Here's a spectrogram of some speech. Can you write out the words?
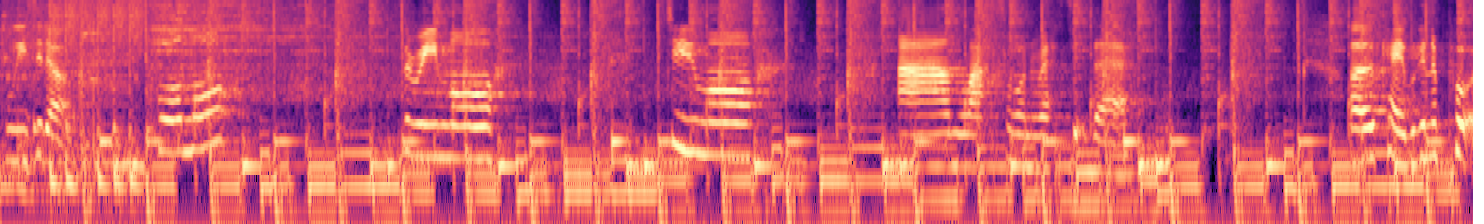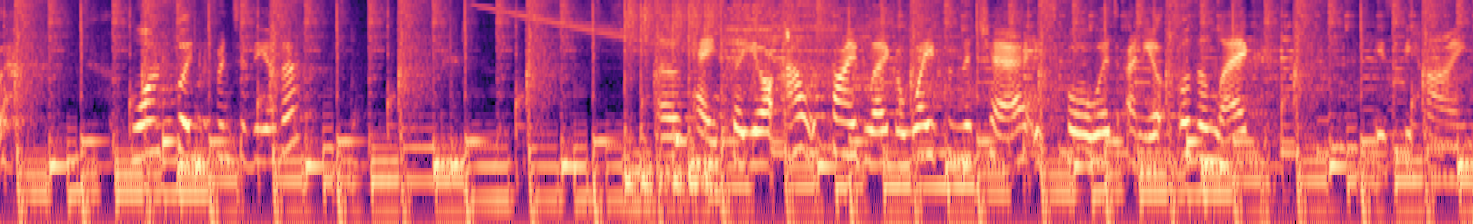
Squeeze it up. Four more. Three more. Two more. And last one, rest it there. Okay, we're gonna put one foot in front of the other. Okay, so your outside leg away from the chair is forward and your other leg is behind.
